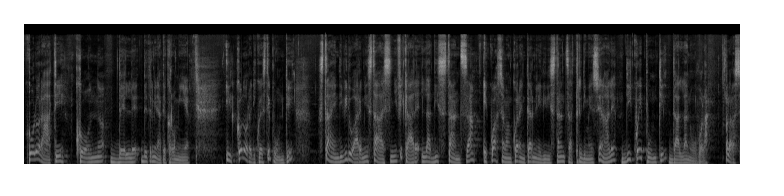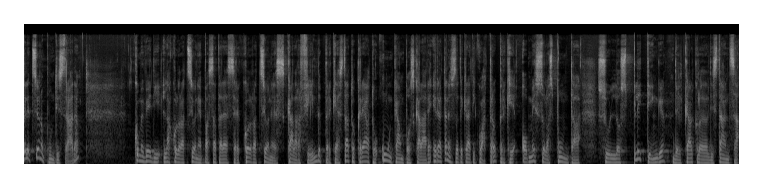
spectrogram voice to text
colorati con delle determinate cromie. Il colore di questi punti sta a individuare, mi sta a significare la distanza, e qua siamo ancora in termini di distanza tridimensionale, di quei punti dalla nuvola. Allora seleziono punti strada, come vedi la colorazione è passata ad essere colorazione scalar field perché è stato creato un campo scalare, in realtà ne sono stati creati quattro perché ho messo la spunta sullo splitting del calcolo della distanza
